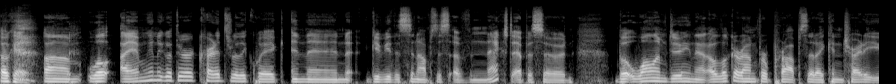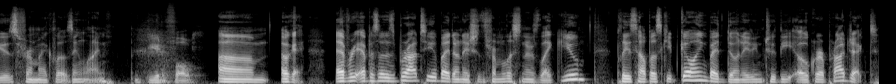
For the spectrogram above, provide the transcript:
Okay. Um, well, I am going to go through our credits really quick and then give you the synopsis of next episode. But while I'm doing that, I'll look around for props that I can try to use for my closing line. Beautiful. Um, okay. Every episode is brought to you by donations from listeners like you. Please help us keep going by donating to the Okra Project.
